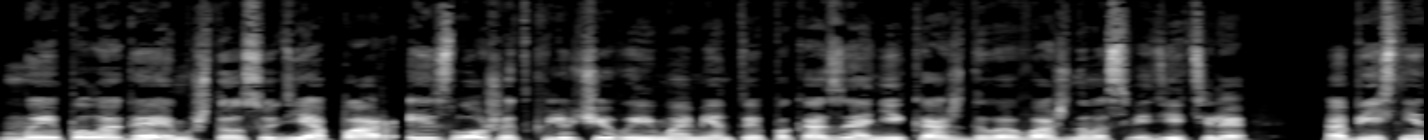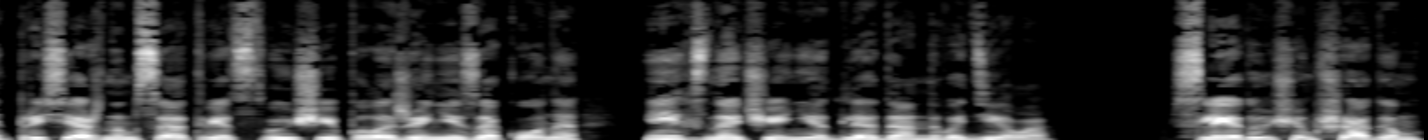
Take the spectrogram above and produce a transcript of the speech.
Мы полагаем, что судья Пар изложит ключевые моменты показаний каждого важного свидетеля – объяснит присяжным соответствующие положения закона и их значение для данного дела. Следующим шагом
